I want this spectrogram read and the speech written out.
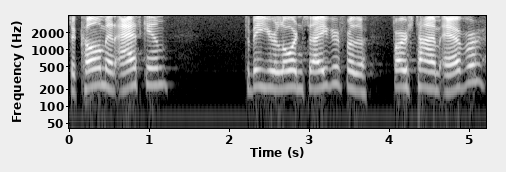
to come and ask Him to be your Lord and Savior for the first time ever.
